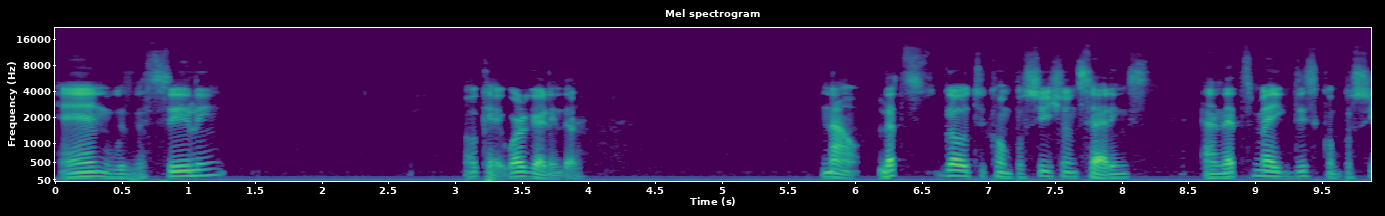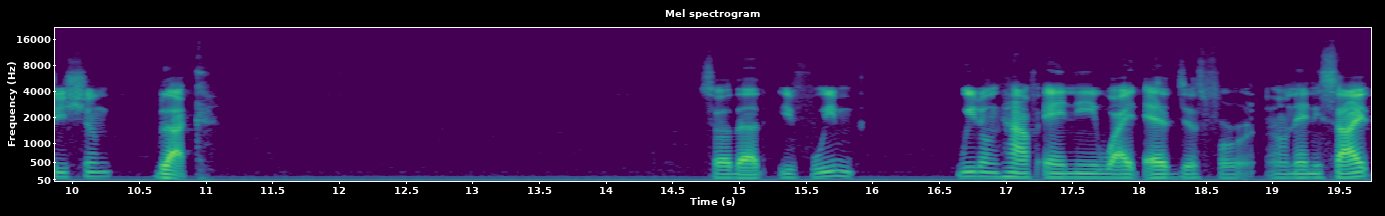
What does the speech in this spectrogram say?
And with the ceiling. Okay we're getting there. Now let's go to composition settings and let's make this composition black. So that if we we don't have any white edges for on any side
